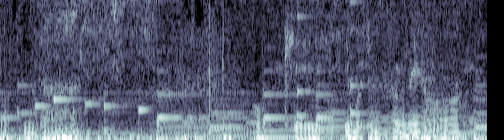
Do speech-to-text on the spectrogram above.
맞습니다. 오케이. 힘을 좀 썼네요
